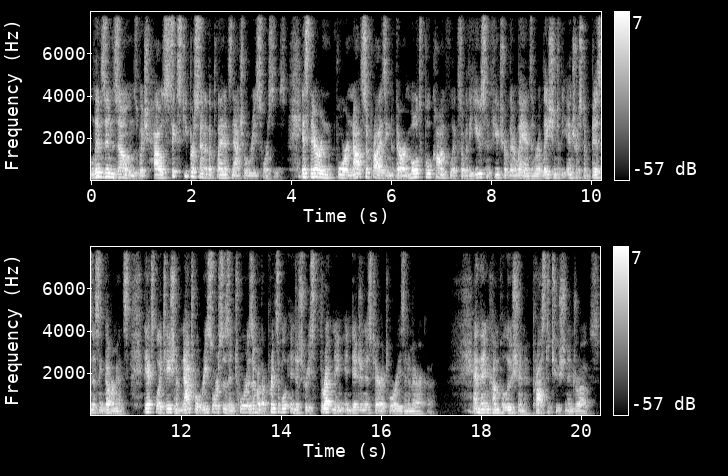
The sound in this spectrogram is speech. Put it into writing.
lives in zones which house 60% of the planet's natural resources. It's therefore not surprising that there are multiple conflicts over the use and future of their lands in relation to the interest of business and governments. The exploitation of natural resources and tourism are the principal industries threatening indigenous territories in America. And then come pollution, prostitution, and drugs.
